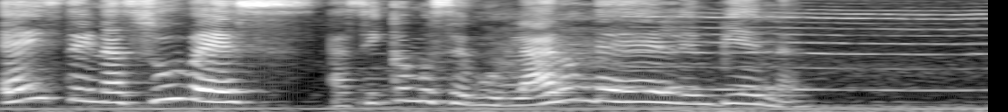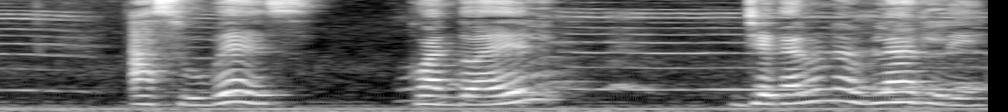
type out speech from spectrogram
Einstein a su vez, así como se burlaron de él en Viena, a su vez, cuando a él llegaron a hablarle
